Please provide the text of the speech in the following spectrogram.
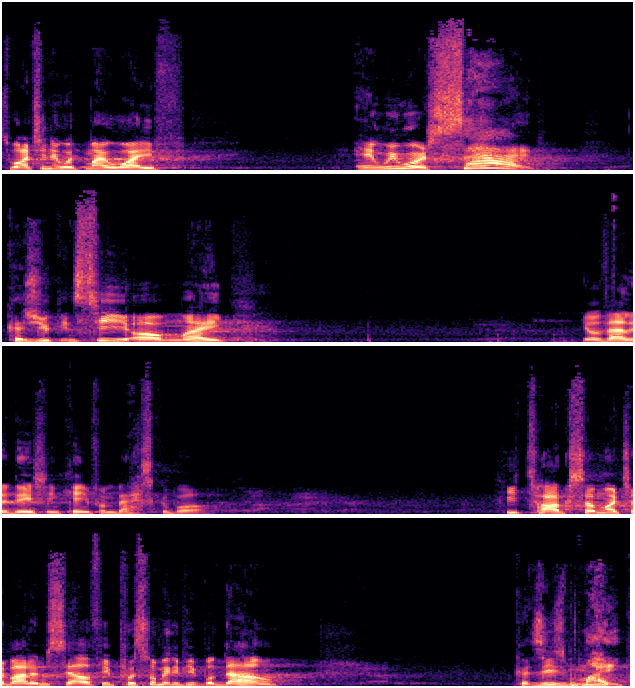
Was watching it with my wife, and we were sad because you can see, oh, Mike, your validation came from basketball. He talks so much about himself, he put so many people down because he's Mike.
